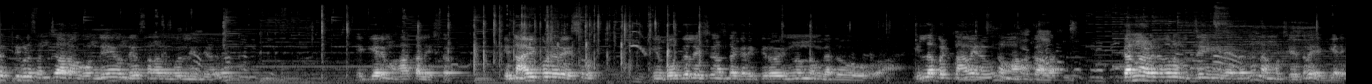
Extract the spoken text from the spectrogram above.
ಶಕ್ತಿಗಳ ಸಂಚಾರ ಒಂದೇ ಒಂದು ದೇವಸ್ಥಾನ ನಿಮ್ಮಲ್ಲಿ ಅಂತ ಹೇಳಿದ್ರೆ, ಹೆಗ್ಗೆರೆ ಮಹಾಕಾಲೇಶ್ವರ. ಇದು ನಾವಿಕೊಂಡಿರೋ ಹೆಸರು. ನೀವು ಗೋಗಲೇಶ್ವರ ಅಂತ ಕರಿತಿರೋ ಇನ್ನೊಂದು ನಮ್ಗೆ ಅದು ಇಲ್ಲ ಬಟ್ ನಾವೇನೋ ನಮ್ಮ ಮಹಾಕಾಲ. ಕರ್ನಾಟಕದಲ್ಲಿ ಒಂದು ಉಜ್ಜಯಿನಿ ಅನ್ನೋದು ನಮ್ಮ ಕ್ಷೇತ್ರ ಹೆಗ್ಗೆರೆ.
